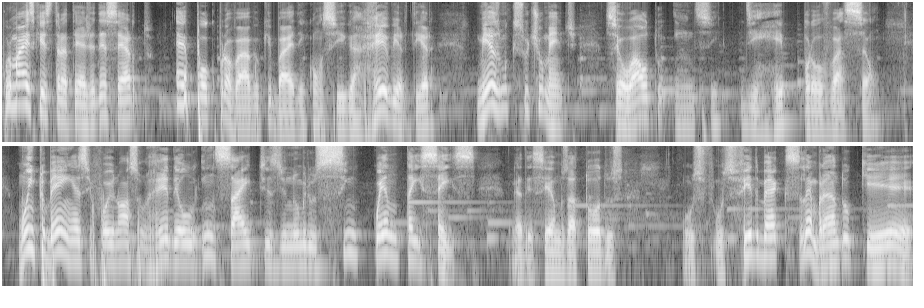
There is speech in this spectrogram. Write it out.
Por mais que a estratégia dê certo, é pouco provável que Biden consiga reverter, mesmo que sutilmente, seu alto índice de reprovação. Muito bem, esse foi o nosso Redel Insights de número 56. Agradecemos a todos os, os feedbacks, lembrando que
